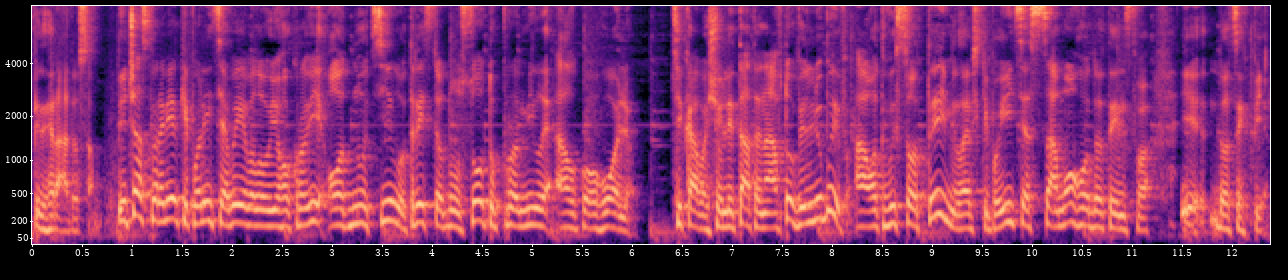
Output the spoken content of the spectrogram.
під градусом. Під час перевірки поліція виявила у його крові 1,31 проміли алкоголю. Цікаво, що літати на авто він любив, а от висоти Мілевський боїться з самого дитинства і до цих пір.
